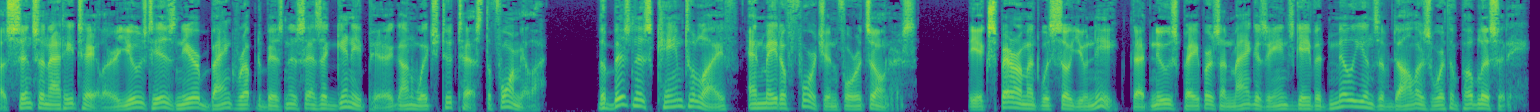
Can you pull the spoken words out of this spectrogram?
a Cincinnati tailor used his near bankrupt business as a guinea pig on which to test the formula. The business came to life and made a fortune for its owners. The experiment was so unique that newspapers and magazines gave it millions of dollars worth of publicity.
